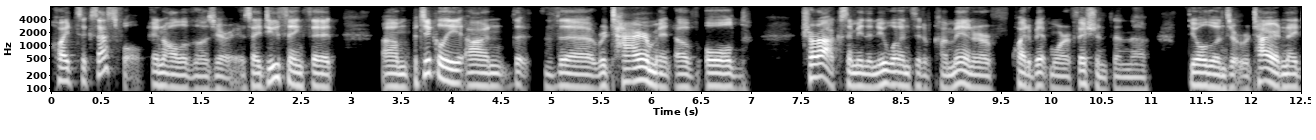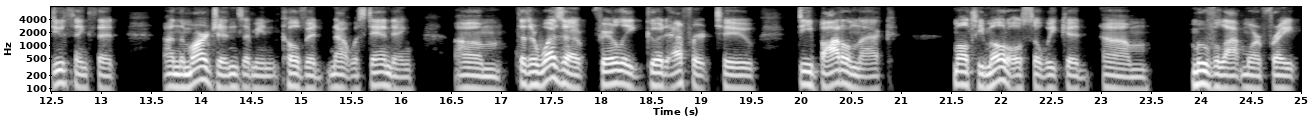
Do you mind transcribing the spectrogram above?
quite successful in all of those areas. I do think that um, particularly on the the retirement of old trucks, I mean, the new ones that have come in are quite a bit more efficient than the the old ones that retired. And I do think that on the margins, I mean, COVID notwithstanding, um, that there was a fairly good effort to debottleneck multimodal so we could um, move a lot more freight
